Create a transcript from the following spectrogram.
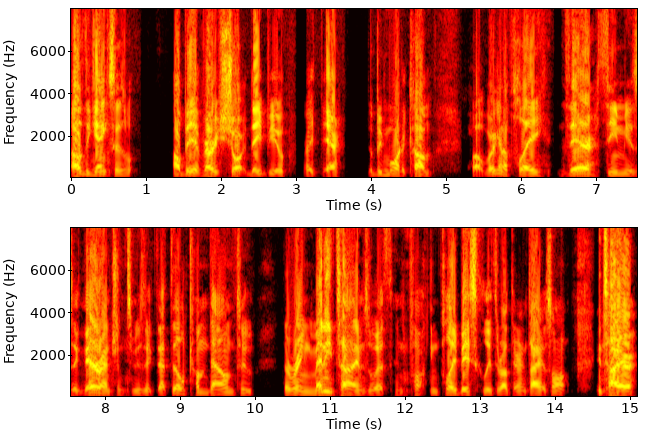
of the Gangstas, albeit very short debut right there. There'll be more to come. But we're gonna play their theme music, their entrance music that they'll come down to the ring many times with and fucking play basically throughout their entire song entire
